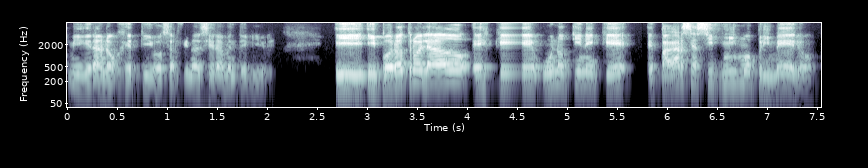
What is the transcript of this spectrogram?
mi gran objetivo, ser financieramente libre. Y, por otro lado, es que uno tiene que eh, pagarse a sí mismo primero,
